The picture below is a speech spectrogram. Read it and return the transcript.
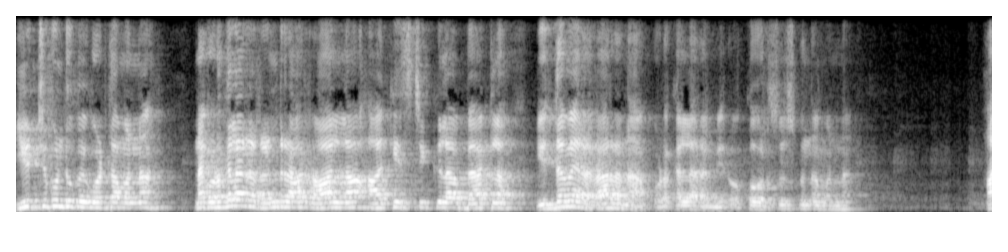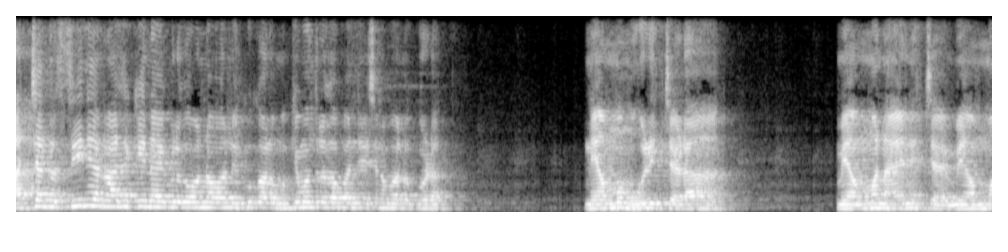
ఈడ్చుకుంటూ పోయి కొడతామన్నా? నా కొడకలారా? రండి రాళ్ళ హాకీ స్టిక్లా బ్యాట్లా యుద్ధమేరా? రారా నా కొడకల్లారా మీరు? ఒక్కొక్కరు చూసుకుందామన్నా. అత్యంత సీనియర్ రాజకీయ నాయకులుగా ఉన్న వాళ్ళు ఎక్కువ కాలం ముఖ్యమంత్రులుగా పనిచేసిన వాళ్ళు కూడా. నీ అమ్మ మొగుడిచ్చాడా? మీ అమ్మ నాయనిచ్చా మీ అమ్మ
